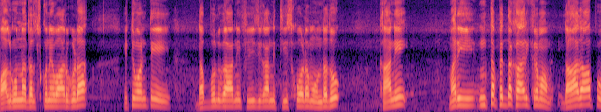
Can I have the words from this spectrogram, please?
పాల్గొనదలుచుకునే వారు కూడా ఎటువంటి డబ్బులు కానీ ఫీజు కానీ తీసుకోవడం ఉండదు. కానీ మరి ఇంత పెద్ద కార్యక్రమం దాదాపు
